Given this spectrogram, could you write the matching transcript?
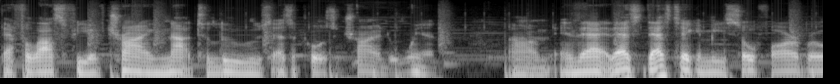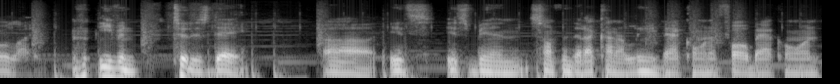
that philosophy of trying not to lose as opposed to trying to win. Um, and that that's that's taken me so far, bro. Like even to this day, uh, it's it's been something that I kind of lean back on and fall back on.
